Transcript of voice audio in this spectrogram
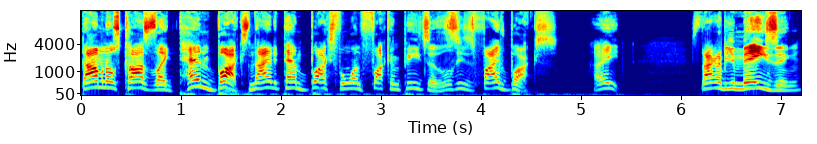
Domino's costs like ten bucks, nine to ten bucks for one fucking pizza. Little Caesars five bucks. Right? It's not gonna be amazing.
